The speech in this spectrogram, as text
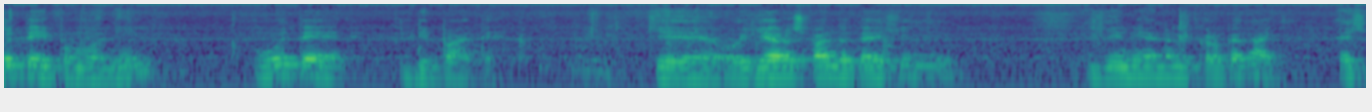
ούτε υπομονή, ούτε λυπάται. Και ο γέρος πάντοτε έχει γίνει ένα μικρό παιδάκι. Έχει,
